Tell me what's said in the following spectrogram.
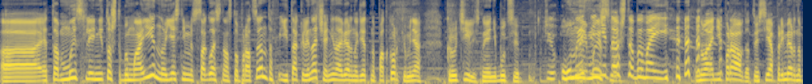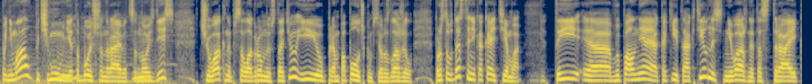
А, это мысли не то чтобы мои, но я с ними согласен на 100%, и так или иначе они, наверное, где-то на подкорке у меня крутились. Но я не буду себе... Умные Мысли мысли. не то, чтобы мои. Ну, они правда. То есть я примерно понимал, почему мне это больше нравится, но здесь чувак написал огромную статью и прям по полочкам все разложил. Просто в Destiny какая тема? Ты, э, выполняя какие-то активности, неважно, это страйк,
